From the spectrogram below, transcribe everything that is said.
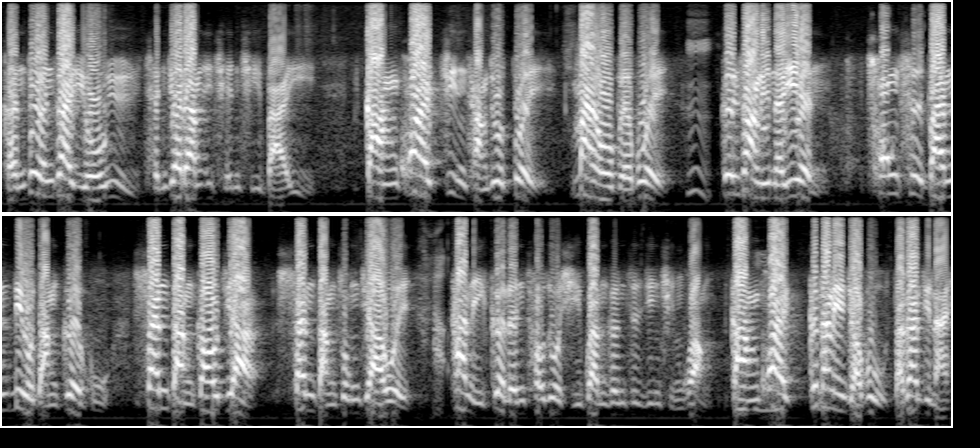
很多人在犹豫，成交量一千七百亿，赶快进场就对，卖我不会，嗯，跟上林德燕冲刺班六档个股。三档高价，三档中价位，看你个人操作习惯跟资金情况，赶快跟上你的脚步，打单进来。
